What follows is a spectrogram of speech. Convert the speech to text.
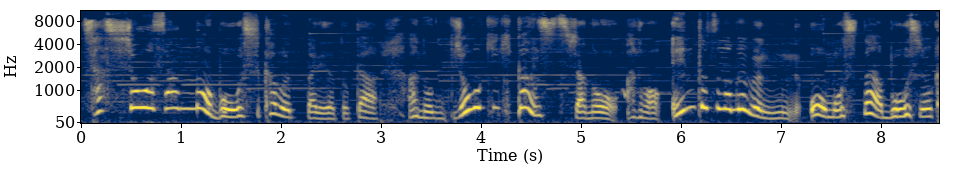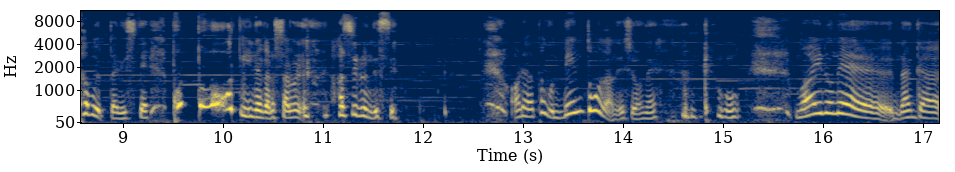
車掌さんの帽子かぶったりだとか、あの、蒸気機関車の、あの、煙突の部分を模した帽子をかぶったりして、ポッポーって言いながら喋る、走るんですよ。あれは多分伝統なんでしょうね。なんかもう、前のね、なんか、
